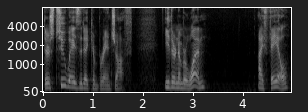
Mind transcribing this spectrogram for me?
there's two ways that it could branch off. Either number one, I fail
